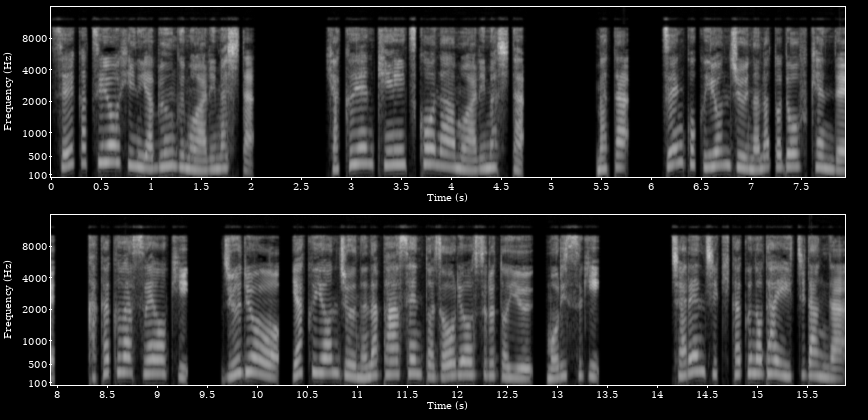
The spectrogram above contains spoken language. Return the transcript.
生活用品や文具もありました。100円均一コーナーもありました。また、全国47都道府県で価格は据え置き、重量を約47%増量するという盛りすぎ。チャレンジ企画の第1弾が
